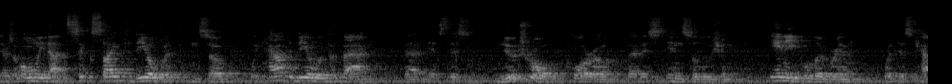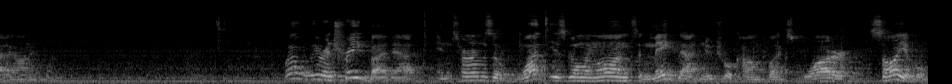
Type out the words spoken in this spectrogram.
there's only that sixth site to deal with. And so we have to deal with the fact that it's this neutral chloro that is in solution in equilibrium with this cationic one. Well, we were intrigued by that in terms of what is going on to make that neutral complex water soluble.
